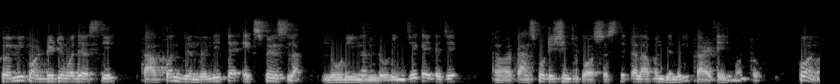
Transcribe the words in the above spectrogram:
कमी क्वांटिटीमध्ये असतील तर आपण जनरली त्या एक्सपेन्सला लोडिंग अनलोडिंग जे काही त्याचे ट्रान्सपोर्टेशनची कॉस्ट असते त्याला आपण जनरली कार्टेज म्हणतो. पण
